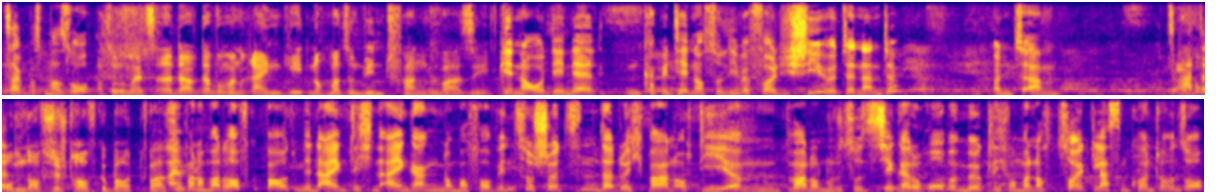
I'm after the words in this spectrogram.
sagen wir es mal so. Achso, du meinst, äh, da, da wo man reingeht, nochmal so ein Windfang quasi. Genau, den der Kapitän auch so liebevoll die Skihütte nannte. Und ähm, hat oben drauf Schiff draufgebaut quasi. Einfach nochmal draufgebaut, um den eigentlichen Eingang nochmal vor Wind zu schützen. Dadurch waren auch die, ähm, war noch eine zusätzliche Garderobe möglich, wo man noch Zeug lassen konnte und so.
